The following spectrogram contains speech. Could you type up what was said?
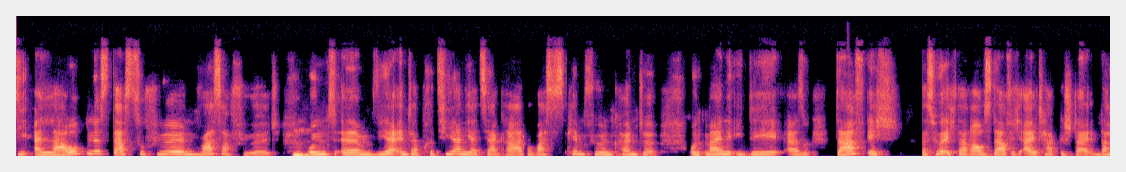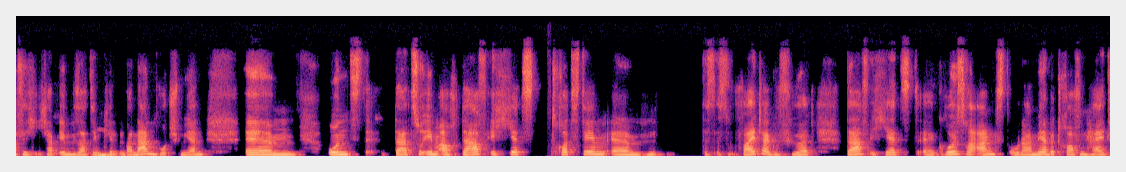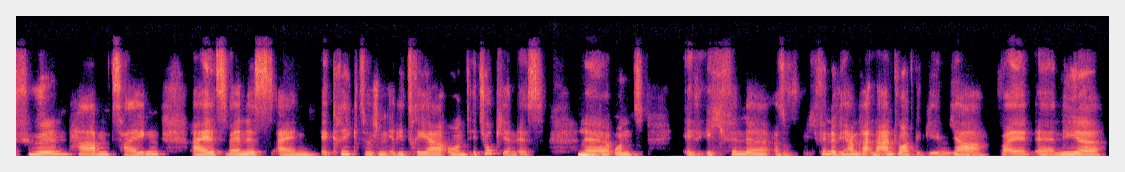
die Erlaubnis, das zu fühlen, was er fühlt. Mhm. Und ähm, wir interpretieren jetzt ja gerade, was Kim fühlen könnte. Und meine Idee, also darf ich, das höre ich daraus, darf ich Alltag gestalten, darf ich, ich habe eben gesagt, dem mhm. Kind ein Bananenbrot schmieren. Ähm, und dazu eben auch, darf ich jetzt trotzdem ähm, das ist weitergeführt, darf ich jetzt äh, größere Angst oder mehr Betroffenheit fühlen, haben, zeigen, als wenn es ein äh, Krieg zwischen Eritrea und Äthiopien ist. Mhm. Äh, und ich, ich, finde, also ich finde, wir haben gerade eine Antwort gegeben, ja, weil äh, Nähe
